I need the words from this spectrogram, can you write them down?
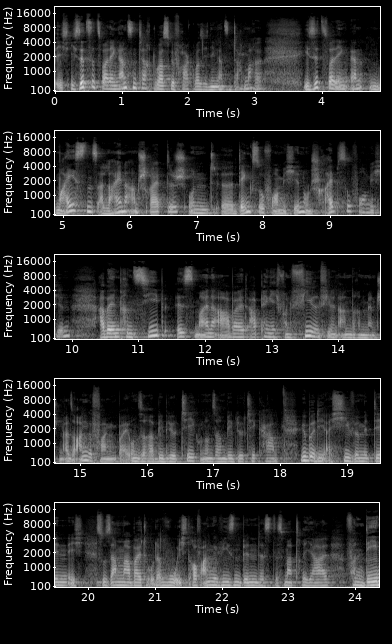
ich, ich sitze zwar den ganzen Tag, du hast gefragt, was ich den ganzen Tag mache, ich sitze zwar den, meistens alleine am Schreibtisch und äh, denke so vor mich hin und schreibe so vor mich hin, aber im Prinzip ist meine Arbeit abhängig von vielen, vielen anderen Menschen. Also angefangen bei unserer Bibliothek und unserem Bibliothekar, über die Archive, mit denen ich zusammenarbeite oder wo ich darauf angewiesen bin, dass das Material von denen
